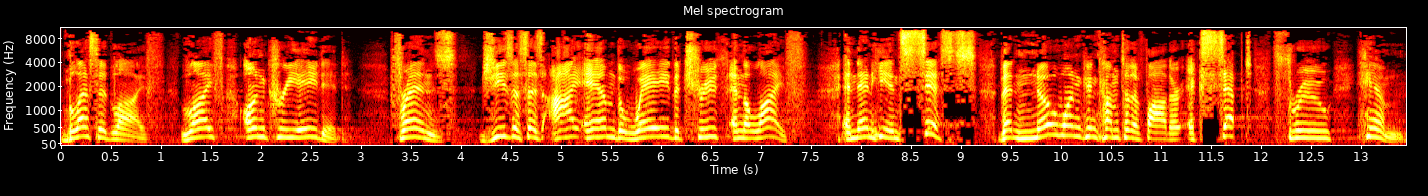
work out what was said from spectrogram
blessed life, life uncreated. Friends, Jesus says, I am the way, the truth, and the life. And then he insists that no one can come to the Father except through him.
